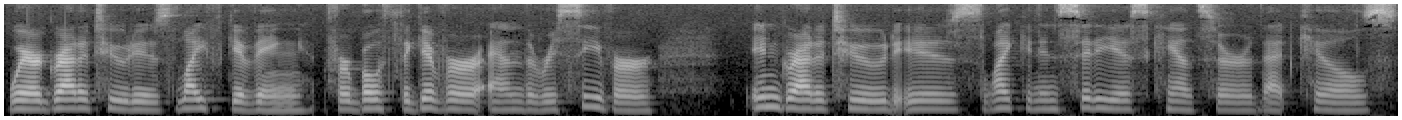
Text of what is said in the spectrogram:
where gratitude is life giving for both the giver and the receiver ingratitude is like an insidious cancer that kills.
